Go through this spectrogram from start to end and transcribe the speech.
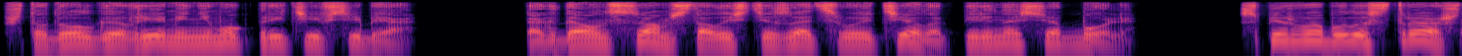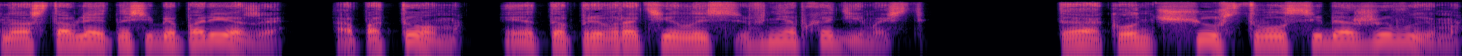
что долгое время не мог прийти в себя. Тогда он сам стал истязать свое тело, перенося боль. Сперва было страшно оставлять на себе порезы, а потом это превратилось в необходимость. Так он чувствовал себя живым.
